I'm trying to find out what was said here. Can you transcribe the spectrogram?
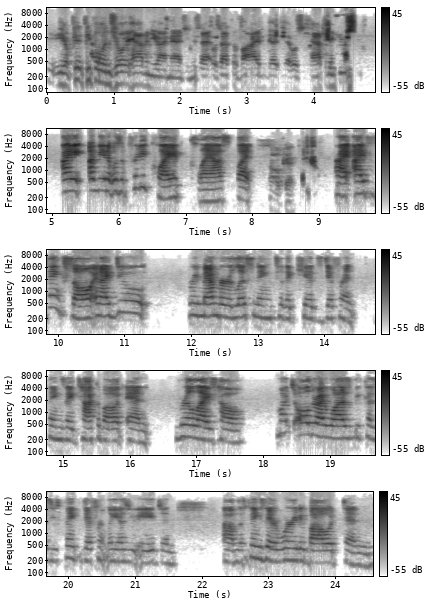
You know, p- people enjoyed having you. I imagine is that was that the vibe that, that was happening? I I mean, it was a pretty quiet class, but okay. I I think so, and I do remember listening to the kids' different things they talk about and realize how much older I was because you think differently as you age and um, the things they're worried about. And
